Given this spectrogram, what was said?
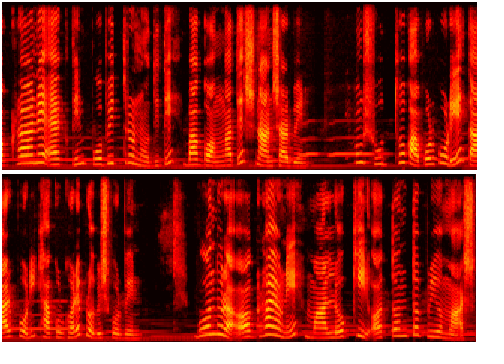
অগ্রহায়ণে একদিন পবিত্র নদীতে বা গঙ্গাতে স্নান সারবেন এবং শুদ্ধ কাপড় পরে তারপরই ঠাকুর ঘরে প্রবেশ করবেন। বন্ধুরা, অগ্রহায়ণে মা লক্ষ্মীর অত্যন্ত প্রিয় মাস।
